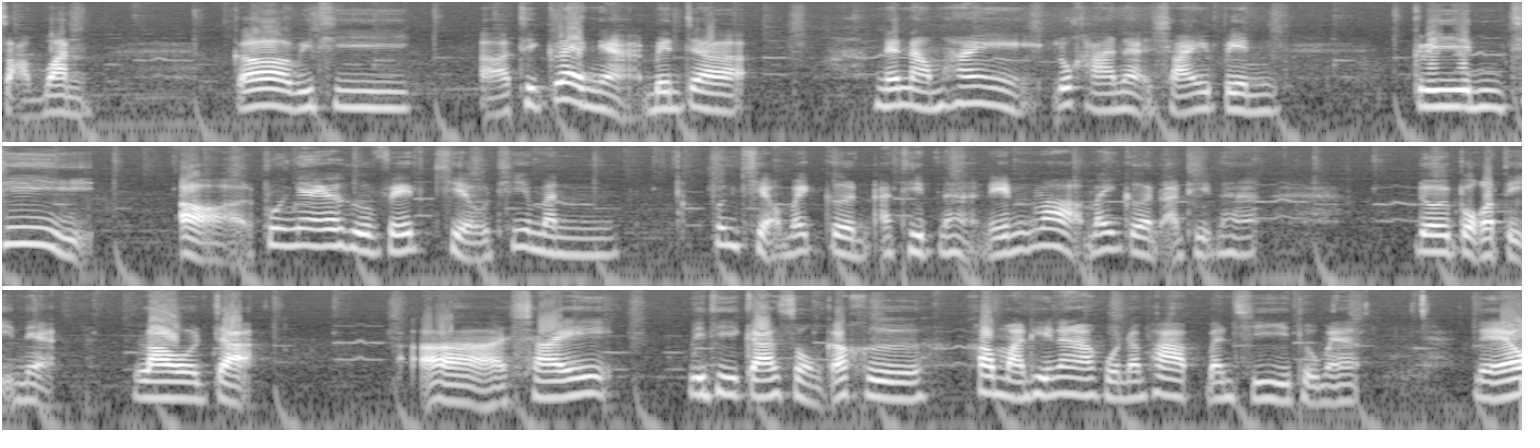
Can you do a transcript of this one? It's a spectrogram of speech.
3 วัน ก็วิธีทริกแรกเนี่ยเบนจะแนะนำให้ลูกค้าเนี่ยใช้เป็นกรีนที่พูดง่ายก็คือเฟซเขียวที่มันเพิ่งเขียวไม่เกินอาทิตย์นะฮะเน้นว่าไม่เกินอาทิตย์นะฮะโดยปกติเนี่ยเราจะใช้วิธีการส่งก็คือเข้ามาที่หน้าคุณภาพบัญชีถูกไหมแล้ว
